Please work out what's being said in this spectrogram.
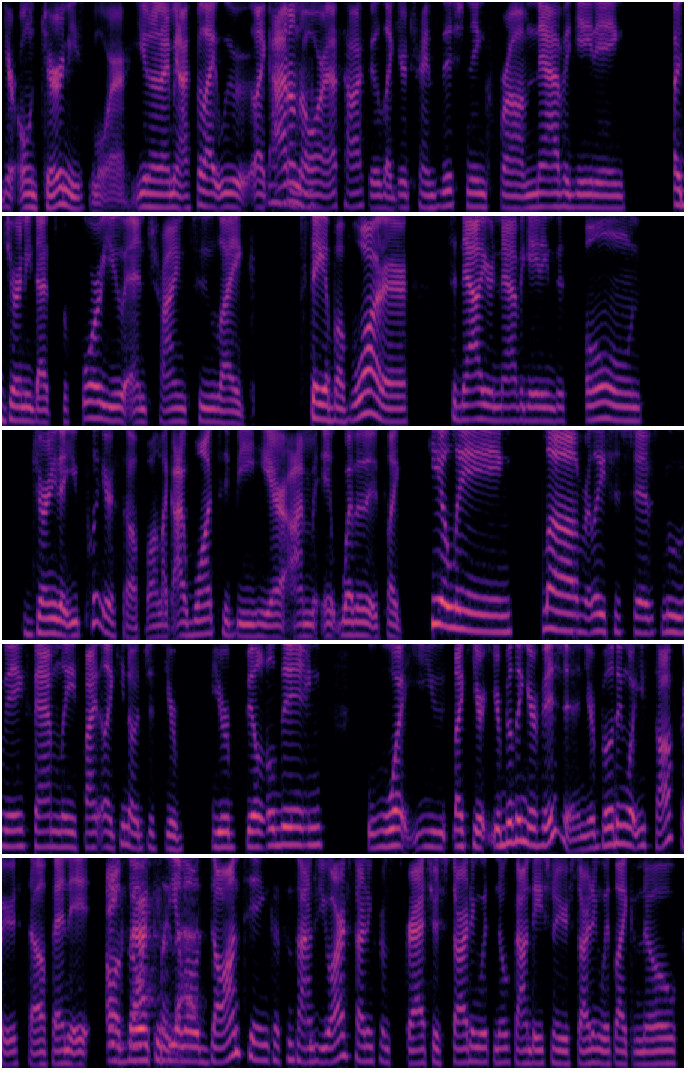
your own journeys more. You know what I mean? I feel like we were like, mm-hmm. I don't know, mm-hmm. or that's how I feel like you're transitioning from navigating a journey that's before you and trying to like stay above water to now you're navigating this own journey that you put yourself on. Like, I want to be here. I'm it, whether it's like healing, love, relationships, moving, family, fight, like, you know, just you're you're building what you like you're you're building your vision you're building what you saw for yourself and it exactly although it can be that. a little daunting because sometimes you are starting from scratch you're starting with no foundation or you're starting with like no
